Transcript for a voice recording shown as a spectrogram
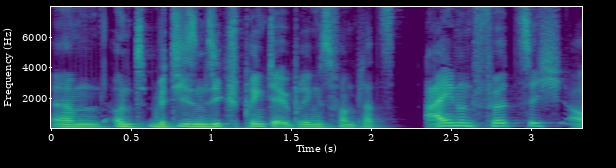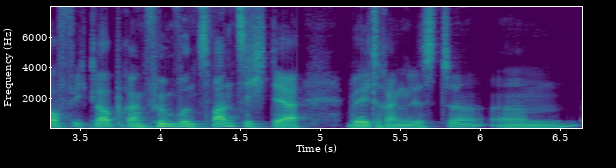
Ähm, und mit diesem Sieg springt er übrigens von Platz 41 auf, ich glaube, Rang 25 der Weltrangliste. Ähm,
